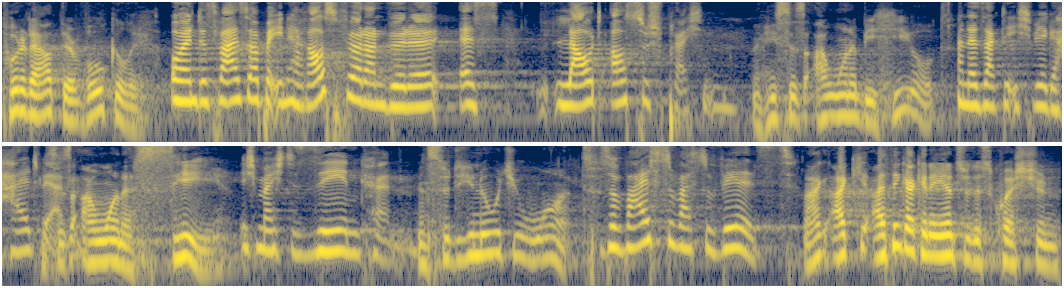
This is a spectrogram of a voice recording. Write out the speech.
put it out there vocally. Und es war, als ob er ihn herausfordern würde, es laut auszusprechen. And he says, I want to be healed. Und er sagte, ich will geheilt He says, werden. I want to see. Ich möchte sehen können. And so, do you know what you want? So weißt du, was du willst. I, I, I think I can answer this question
